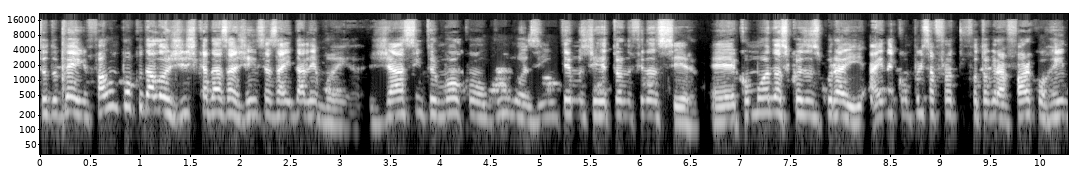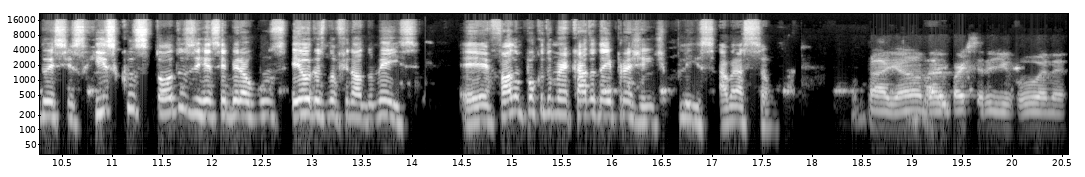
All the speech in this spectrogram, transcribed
tudo bem? Fala um pouco da logística das agências aí da Alemanha. Já se enturmou com algumas em termos de retorno financeiro. É, como andam as coisas por aí? Ainda compensa fotografar correndo esses riscos todos e receber alguns euros no final do mês? É, fala um pouco do mercado daí pra gente, please. Abração. Darião, Dário parceiro de rua, né?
